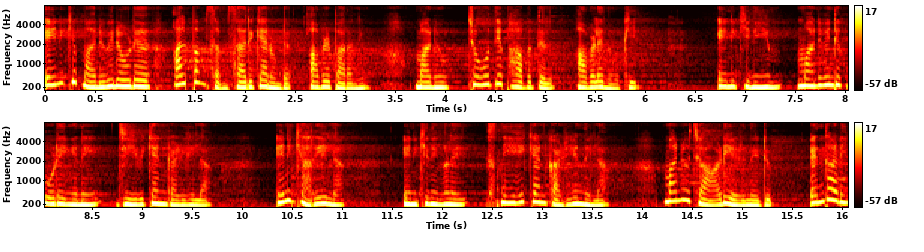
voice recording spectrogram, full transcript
എനിക്ക് മനുവിനോട് അല്പം സംസാരിക്കാനുണ്ട് അവൾ പറഞ്ഞു. മനു ചോദ്യഭാവത്തിൽ അവളെ നോക്കി. എനിക്കിനിയും മനുവിന്റെ കൂടെ ഇങ്ങനെ ജീവിക്കാൻ കഴിയില്ല. എനിക്കറിയില്ല. എനിക്ക് നിങ്ങളെ സ്നേഹിക്കാൻ കഴിയുന്നില്ല. മനു ചാടി എഴുന്നേറ്റു. എന്താടി?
